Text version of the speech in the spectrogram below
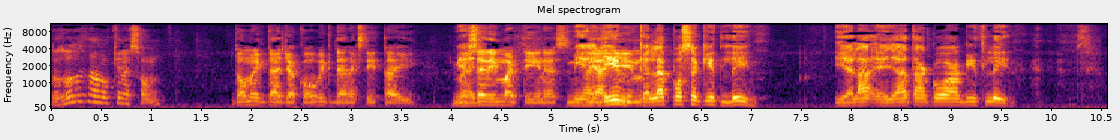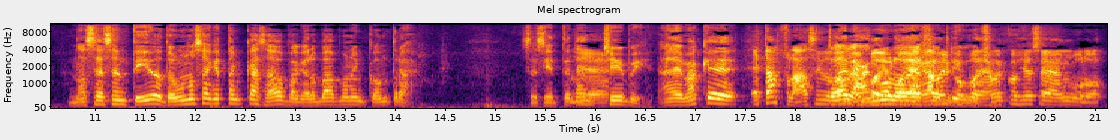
Nosotros sabemos quiénes son. Dominic Dajakovic de NXT está ahí. Mia- Mercedes Martínez. Mia Jim, que es la esposa de Keith Lee. Y él, ella atacó a Keith Lee. No hace sentido. Todo el mundo sabe que están casados. ¿Para qué los va a poner en contra? Se siente tan Yeah. chippy. Además que... Es tan flácido Todo el ángulo podían de haber, podían haber cogido ese ángulo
